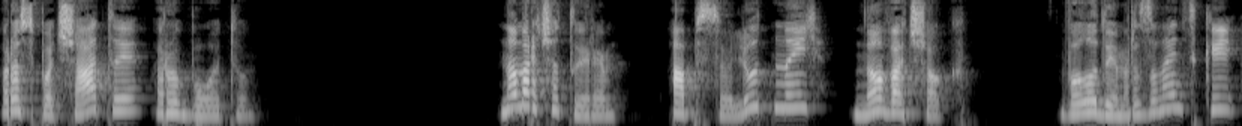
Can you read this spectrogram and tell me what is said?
Розпочати роботу. Номер 4. Абсолютний новачок. Володимир Зеленський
